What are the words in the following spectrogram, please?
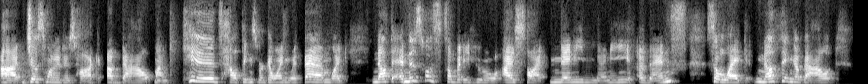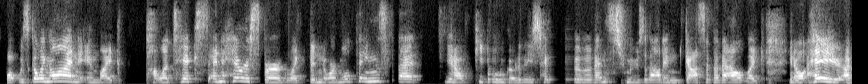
uh, just wanted to talk about my kids, how things were going with them, like nothing. And this was somebody who I saw at many, many events. So, like, nothing about what was going on in like politics and Harrisburg, like the normal things that, you know, people who go to these type of events schmooze about and gossip about like you know hey I,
